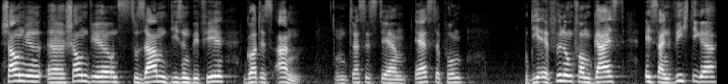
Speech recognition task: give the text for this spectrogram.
Schauen wir, äh, schauen wir uns zusammen diesen Befehl Gottes an. Und das ist der erste Punkt. Die Erfüllung vom Geist ist ein wichtiger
